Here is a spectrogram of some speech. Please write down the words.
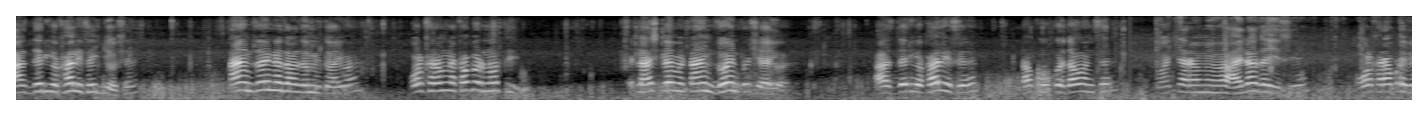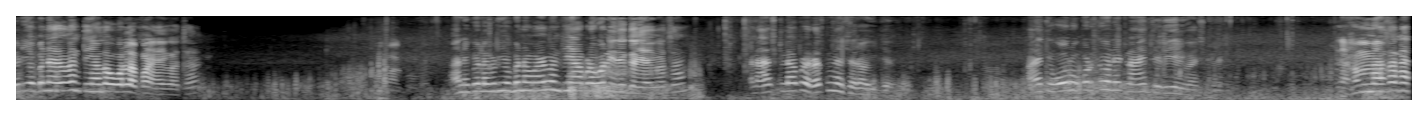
આ દરિયો ખાલી થઈ ગયો છે. ટાઈમ જોઈને જ આવ અમે તો આવ્યા. ઓળખર અમને ખબર નહોતી. એટલે આજ અમે ટાઈમ જોઈને પછી આવ્યા. આજ દરિયો ખાલી છે. ટાપુ ઉપર જવાનું છે. તો અત્યારે અમે હાલ્યા જઈએ છીએ. ઓળખર આપણે વીડિયો બનાવ્યા ને ત્યાં તો ઓલા પણ આવ્યા હતા. આની પેલા વીડિયો બનાવવા આવ્યો ને ત્યાં આપણે ઓલી જગ્યાએ આવ્યા હતા. અને આજકાલ આપણે રત્નેશ્વર આવી જાય અહીંથી ઓરું પડતું ને એટલે અહીંથી વી આવ્યા આજકાલ અને હમે છે ને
